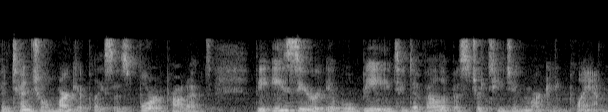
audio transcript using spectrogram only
potential marketplaces for a product, the easier it will be to develop a strategic marketing plan.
